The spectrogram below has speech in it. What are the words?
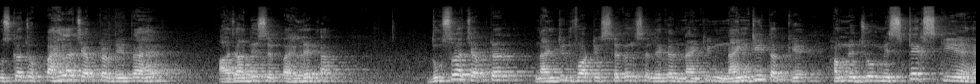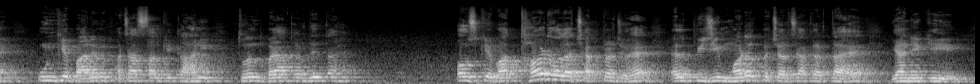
उसका जो पहला चैप्टर देता है, आज़ादी से पहले का। दूसरा चैप्टर 1947 से लेकर 1990 तक के हमने जो मिस्टेक्स किए हैं, उनके बारे में 50 साल की कहानी तुरंत बयां कर देता है। और उसके बाद थर्ड वाला चैप्टर जो है एलपीजी मॉडल पर चर्चा करता है, यानी कि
